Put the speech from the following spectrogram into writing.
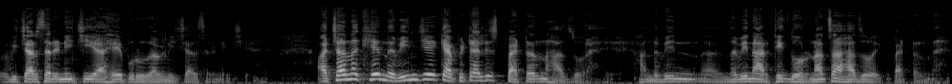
विचारसरणीची आहे पुरोगामी विचारसरणीची आहे. अचानक हे नवीन जे कॅपिटॅलिस्ट पॅटर्न हा जो आहे हा नवीन नवीन आर्थिक धोरणाचा हा जो एक पॅटर्न आहे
